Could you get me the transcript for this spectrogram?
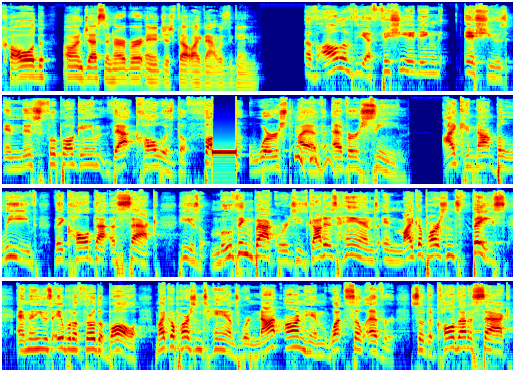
called on Justin Herbert, and it just felt like that was the game. Of all of the officiating issues in this football game, that call was the fucking worst I have ever seen. I cannot believe they called that a sack. He's moving backwards. He's got his hands in Micah Parsons' face, and then he was able to throw the ball. Micah Parsons' hands were not on him whatsoever. So to call that a sack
